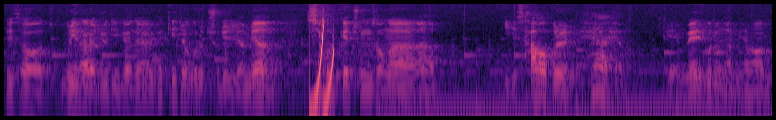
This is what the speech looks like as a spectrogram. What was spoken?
그래서 우리나라 유기견을 획기적으로 줄이려면 시골계 중성화 이 사업을 해야 해요. 이게 왜 그러냐면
